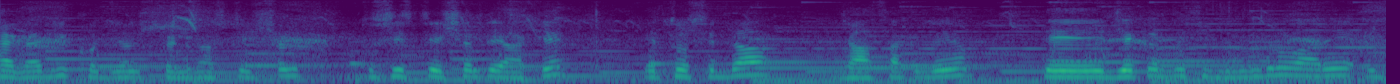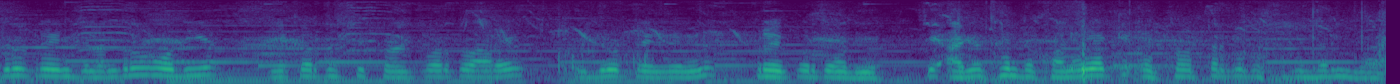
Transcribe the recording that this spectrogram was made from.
ਹੈਗਾ ਜੀ ਖੋਜੇਵਾਲ ਪਿੰਡ ਦਾ ਸਟੇਸ਼ਨ ਤੁਸੀਂ ਸਟੇਸ਼ਨ ਤੇ ਆ ਕੇ ਇੱਥੋਂ ਸਿੱਧਾ ਜਾ ਸਕਦੇ ਆ ਤੇ ਜੇਕਰ ਤੁਸੀਂ ਜਲੰਧਰੋਂ ਆ ਰਹੇ ਹੋ, ਇਧਰੋਂ ਟ੍ਰੇਨ ਜਲੰਧਰੋਂ ਆਉਂਦੀ ਹੈ। ਜੇਕਰ ਤੁਸੀਂ ਫਿਰੋਜ਼ਪੁਰ ਤੋਂ ਆ ਰਹੇ ਹੋ, ਇਧਰੋਂ ਟ੍ਰੇਨ ਫਿਰੋਜ਼ਪੁਰ ਤੋਂ ਆਉਂਦੀ ਹੈ। ਤੇ ਅੱਜ ਤੁਹਾਨੂੰ ਦਿਖਾਉਣੇ ਆ ਕਿ ਇੱਥੋਂ ਉੱਤਰ ਕੇ ਤੁਸੀਂ ਕਿੱਧਰ ਨੂੰ ਜਾਣਾ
